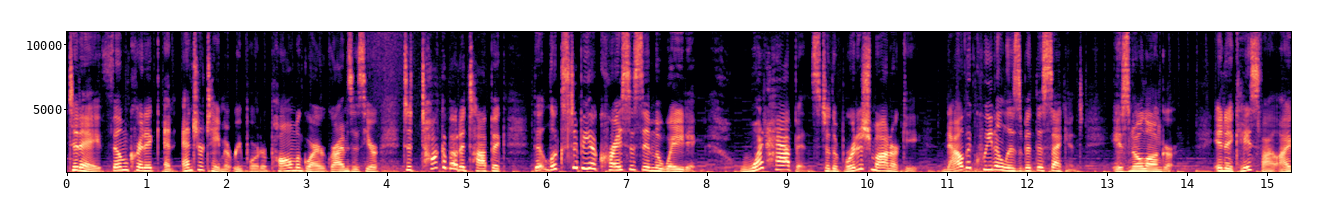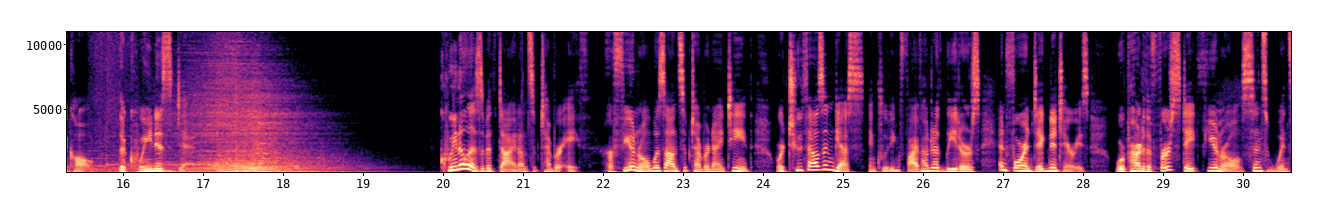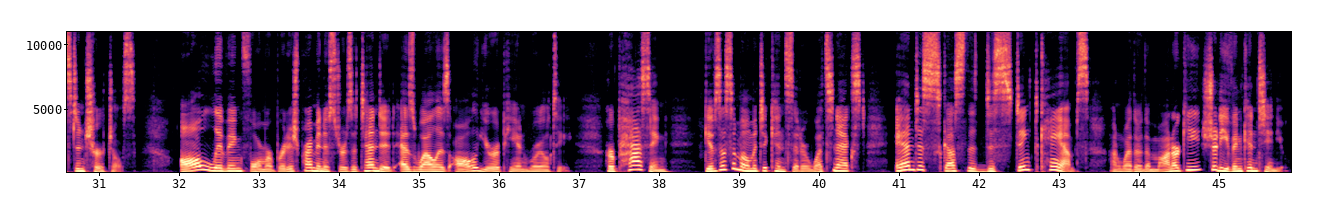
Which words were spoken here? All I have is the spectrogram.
Today, film critic and entertainment reporter Paul McGuire Grimes is here to talk about a topic that looks to be a crisis in the waiting. What happens to the British monarchy now that Queen Elizabeth II is no longer? In a case file I call The Queen is Dead. Queen Elizabeth died on September 8th. Her funeral was on September 19th, where 2,000 guests, including 500 leaders and foreign dignitaries, were part of the first state funeral since Winston Churchill's. All living former British prime ministers attended, as well as all European royalty. Her passing gives us a moment to consider what's next and discuss the distinct camps on whether the monarchy should even continue.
